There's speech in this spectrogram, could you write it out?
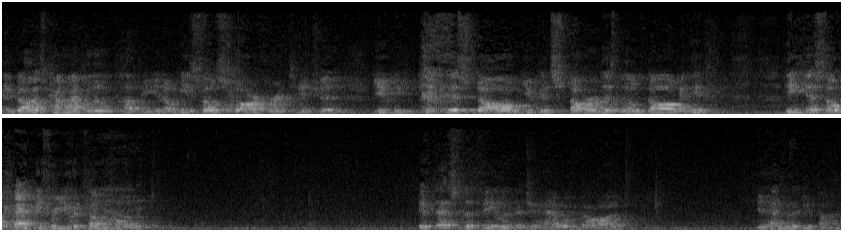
And God's kind of like a little puppy, you know, he's so starved for attention. You can kick this dog, you can starve this little dog, and he, he's just so happy for you to come home. If that's the feeling that you have of God, you haven't read your Bible.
